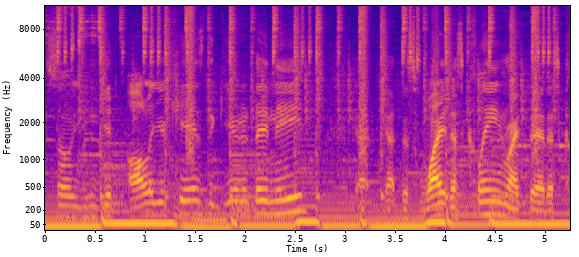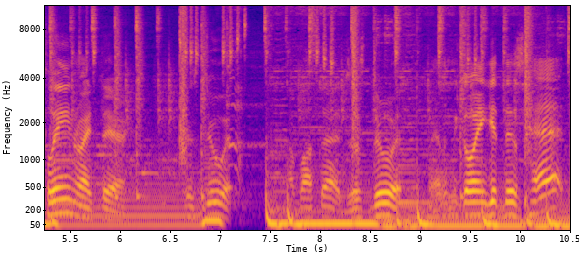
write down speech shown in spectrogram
so you can get all of your kids the gear that they need. Got, got this white, that's clean right there. That's clean right there. Just do it. How about that? Just do it. Man, let me go ahead and get this hat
